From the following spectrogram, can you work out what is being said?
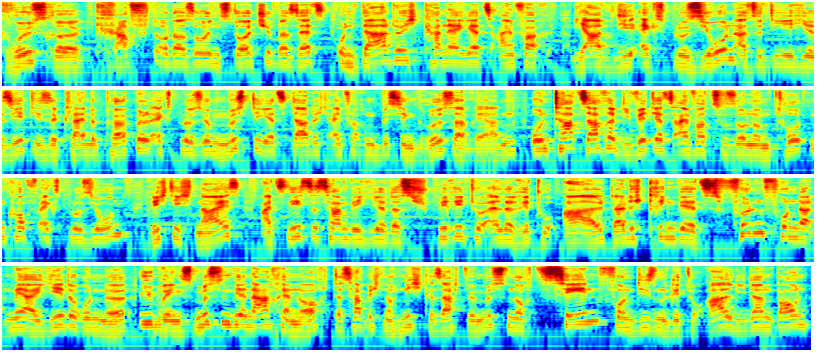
größere Kraft oder so ins Deutsche übersetzt. Und dadurch kann er jetzt einfach, ja, die Explosion, also die ihr hier seht, diese kleine Purple-Explosion, müsste jetzt dadurch einfach ein bisschen größer werden. Und Tatsache, die wird jetzt einfach zu so einem Totenkopf-Explosion. Richtig nice. Als nächstes haben wir hier das spirituelle Ritual. Ritual. Dadurch kriegen wir jetzt 500 mehr jede Runde. Übrigens müssen wir nachher noch, das habe ich noch nicht gesagt, wir müssen noch 10 von diesen Ritualliedern bauen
